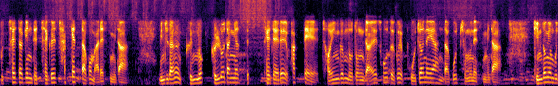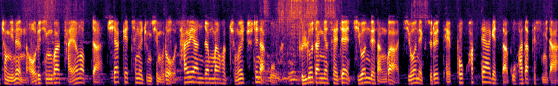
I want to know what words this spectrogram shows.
구체적인 대책을 찾겠다고 말했습니다. 민주당은 근로, 근로장려 세제를 확대해 저임금 노동자의 소득을 보전해야 한다고 주문했습니다. 김동연 부총리는 어르신과 다양업자, 취약계층을 중심으로 사회 안정망 확충을 추진하고 근로장려 세제 지원 대상과 지원 액수를 대폭 확대하겠다고 화답했습니다.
